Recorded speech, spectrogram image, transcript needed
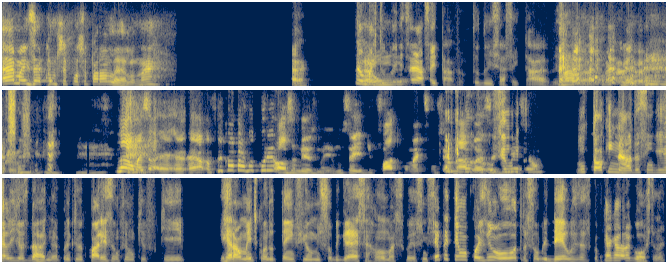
É, mas é como se fosse o paralelo, né? É. Não, mas é tudo isso é aceitável. Tudo isso é aceitável. Ah, é, tranquilo, é tranquilo. Não, mas é, é, é, fica uma pergunta curiosa mesmo. Eu não sei de fato como é que funcionava é essa filme dimensão. Não toca em nada assim de religiosidade, né? Por incrível que pareça, é um filme que, que geralmente quando tem filmes sobre Grécia, Roma, essas coisas assim, sempre tem uma coisinha ou outra sobre Deus, porque a galera gosta, né?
